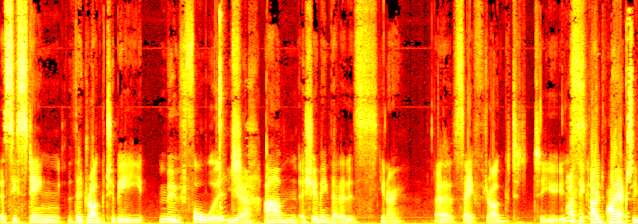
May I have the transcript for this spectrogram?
assisting the drug to be moved forward Yeah. um, assuming that it is you know a safe drug to, to use I think I, I actually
